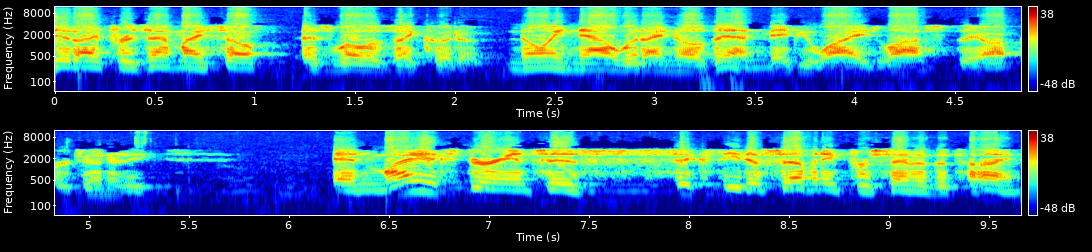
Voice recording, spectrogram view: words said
did I present myself as well as I could have? Knowing now what I know then, maybe why I lost the opportunity and my experience is 60 to 70% of the time,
